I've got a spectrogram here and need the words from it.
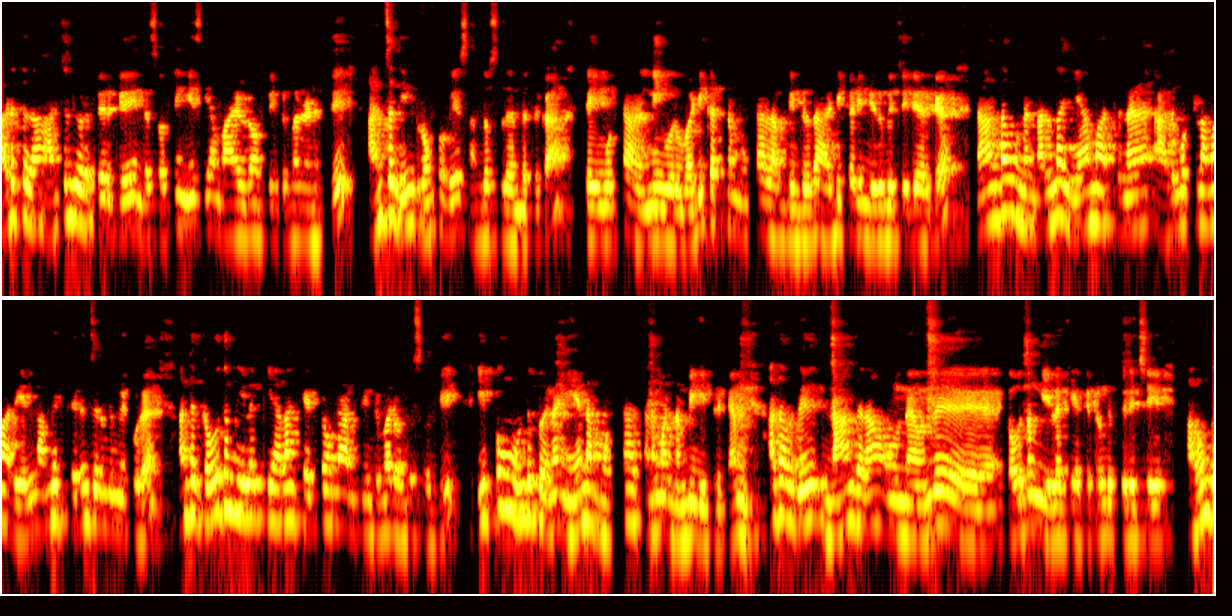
அடுத்ததான் அஞ்சலியோட பேருக்கு இந்த சொத்து ஈஸியா மாறிடும் அப்படின்ற மாதிரி நினைச்சு அஞ்சலி ரொம்பவே சந்தோஷத்துல இருந்துட்டு இருக்கா டேய் முட்டாள் நீ ஒரு வடிகட்டின முட்டாள் அப்படின்றத அடிக்கடி நிரூபிச்சுட்டே இருக்க. நான் தான் உன்னை நல்லா ஏமாத்தினேன். அது மட்டும் இல்லாம அது எல்லாமே தெரிஞ்சிருந்துமே கூட அந்த கௌதம் இலக்கியா தான் கெட்டவங்க அப்படின்ற மாதிரி வந்து சொல்லி இப்பவும் வந்து போயினா நீ என்ன முட்டாள்தனமா நம்பிக்கிட்டு இருக்கேன் அதாவது நாங்க தான் உன்னை வந்து கௌதம் இலக்கிய கிட்ட இருந்து பிரிச்சு அவங்க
